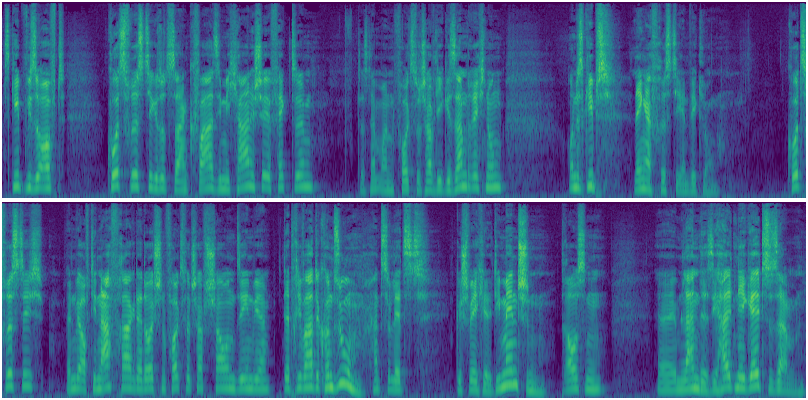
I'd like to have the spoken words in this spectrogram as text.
Es gibt wie so oft kurzfristige, sozusagen quasi mechanische Effekte, das nennt man volkswirtschaftliche Gesamtrechnung, und es gibt längerfristige Entwicklungen. Kurzfristig, wenn wir auf die Nachfrage der deutschen Volkswirtschaft schauen, sehen wir, der private Konsum hat zuletzt geschwächelt. Die Menschen draußen äh, im Lande, sie halten ihr Geld zusammen,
